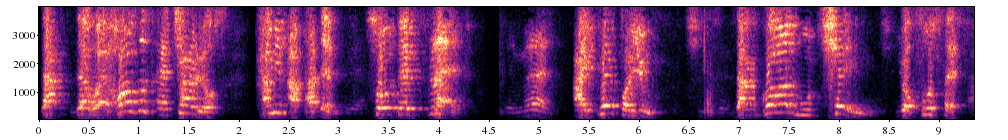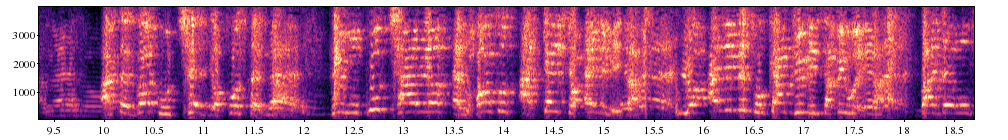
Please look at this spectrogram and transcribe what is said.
that there were horses and chariots coming after them. So they fled. Amen. I pray for you Jesus. that God will change your footsteps. Amen. I said, God will change your footsteps. He will put chariots and horses against your enemies. Amen. Your enemies will come to you in seven ways, Amen. but they will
